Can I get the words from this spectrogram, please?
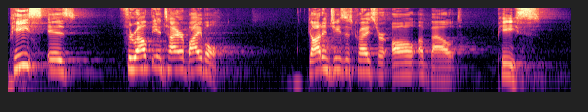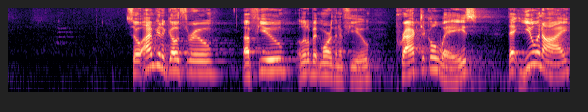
Peace is throughout the entire Bible. God and Jesus Christ are all about peace. So I'm going to go through a few, a little bit more than a few, practical ways that you and I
